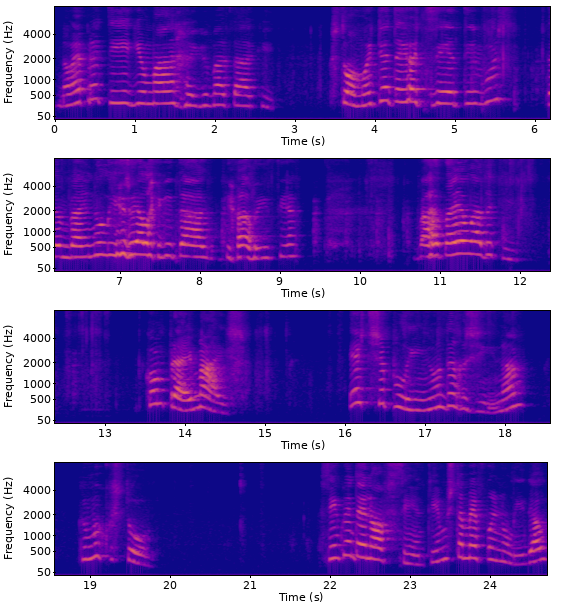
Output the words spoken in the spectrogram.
Não é para ti, Guilmar. Guilmar está aqui. Custou-me 88 cêntimos. Também no livro ela que está a Alicia. Vá, saia lá daqui. Comprei mais este chapelinho da Regina que me custou 59 cêntimos, também foi no Lidl.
